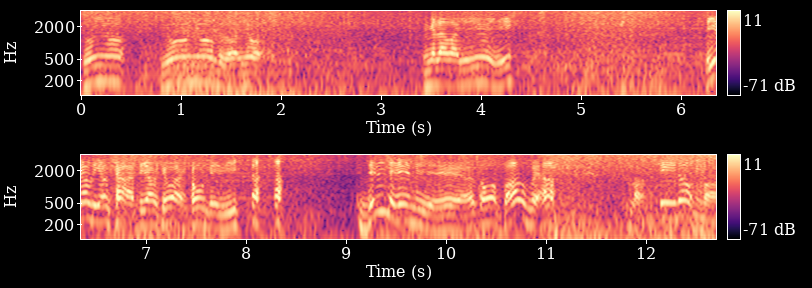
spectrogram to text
ညောညောညောညောဆိုတော့ရောမင်္ဂလာပါညောညောရေတယောက်တယောက်ချတယောက်ချိုးရထုံးနေပြီဒစ်လေနေတယ်အကောင်ကဘာလို့ပဲဟာမတေတော့မှာ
